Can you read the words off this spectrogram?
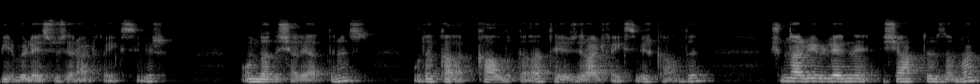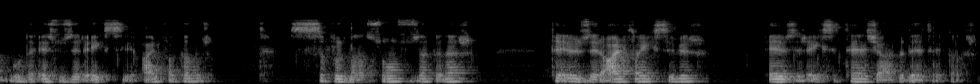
1 bölü s üzeri alfa eksi 1. Onu da dışarıya attınız. Burada kal kaldı kala t üzeri alfa eksi 1 kaldı. Şunlar birbirlerini şey yaptığı zaman burada s üzeri eksi alfa kalır. Sıfırdan sonsuza kadar t üzeri alfa eksi 1 e üzeri eksi t çarpı dt kalır.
